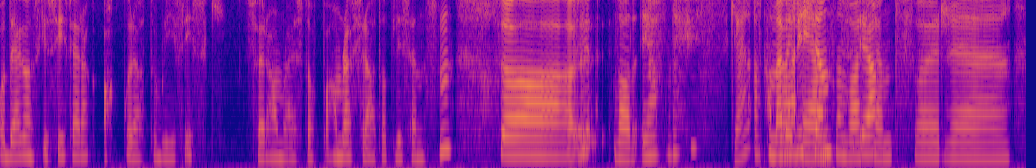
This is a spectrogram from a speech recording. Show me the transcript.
og det er ganske sykt, jeg rakk akkurat å bli frisk før han blei stoppa. Han blei fratatt lisensen, så Du, det, ja, for det husker jeg. At det Han er var en kjent, som var ja. kjent for uh,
